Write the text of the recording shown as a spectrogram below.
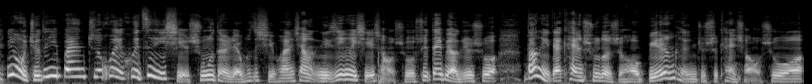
因为我觉得一般就是会会自己写书的人，或者喜欢像你是因为写小说，所以代表就是说，当你在看书的时候，别人可能就是看小说，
